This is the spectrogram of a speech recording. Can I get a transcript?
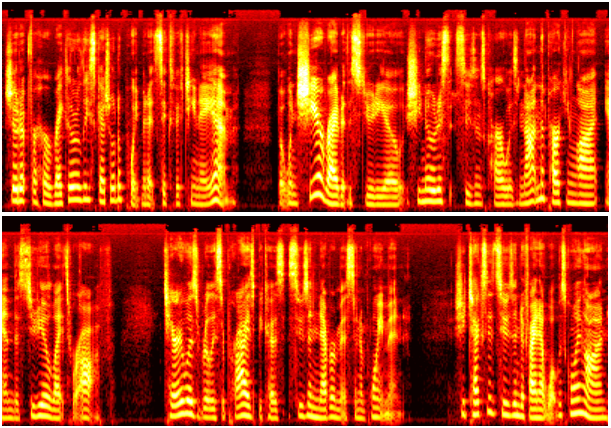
showed up for her regularly scheduled appointment at 6:15 a.m. But when she arrived at the studio, she noticed that Susan's car was not in the parking lot and the studio lights were off. Terry was really surprised because Susan never missed an appointment. She texted Susan to find out what was going on,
